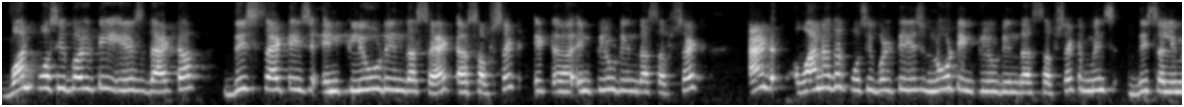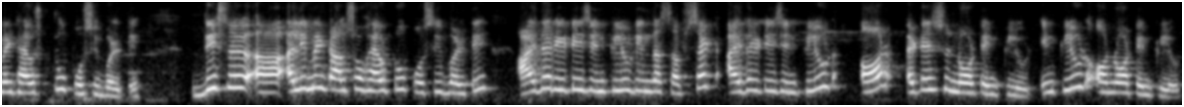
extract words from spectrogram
one possibility is that uh, this set is include in the set uh, subset. It uh, include in the subset. And one other possibility is not include in the subset means this element has two possibility. This uh, element also have two possibility. Either it is include in the subset either it is include or it is not include. Include or not include.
